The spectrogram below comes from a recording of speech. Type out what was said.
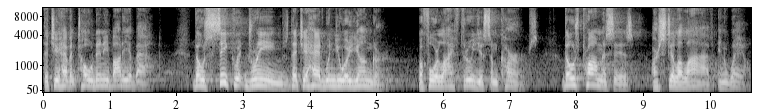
that you haven't told anybody about. Those secret dreams that you had when you were younger before life threw you some curves. Those promises are still alive and well.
